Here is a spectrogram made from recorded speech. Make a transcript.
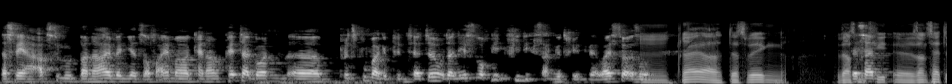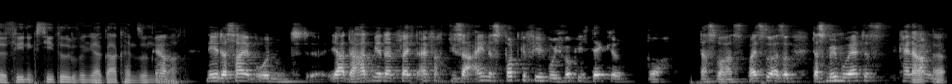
das wäre absolut banal, wenn jetzt auf einmal, keine Ahnung, Pentagon äh, Prince Puma gepinnt hätte und dann nächste Woche gegen Phoenix angetreten wäre, weißt du? Also Hm, ja, ja, deswegen. Deshalb- Phi- äh, sonst hätte Phoenix Titelgewinn ja gar keinen Sinn Ja. gemacht. Nee, deshalb und äh, ja, da hat mir dann vielleicht einfach dieser eine Spot gefehlt, wo ich wirklich denke, boah, das war's. Weißt du, also, dass Mil Muertes, keine Ja, Ahnung, ja.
